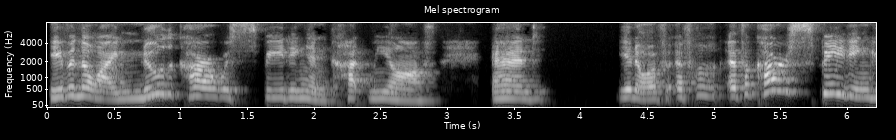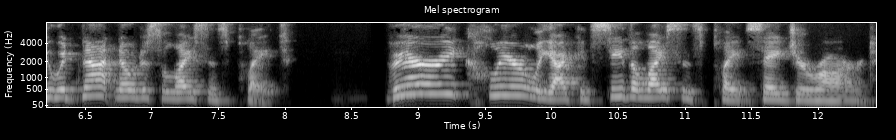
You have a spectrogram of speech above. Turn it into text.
Even though I knew the car was speeding and cut me off. And, you know, if, if, if a car is speeding, you would not notice a license plate very clearly I could see the license plate say Gerard.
